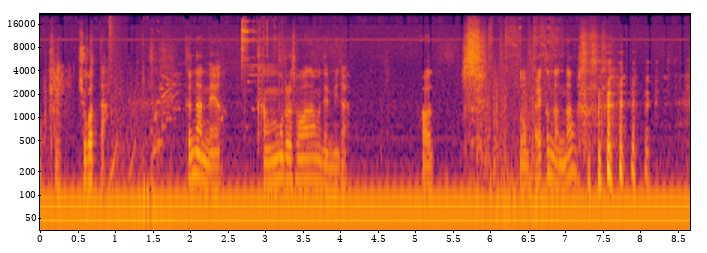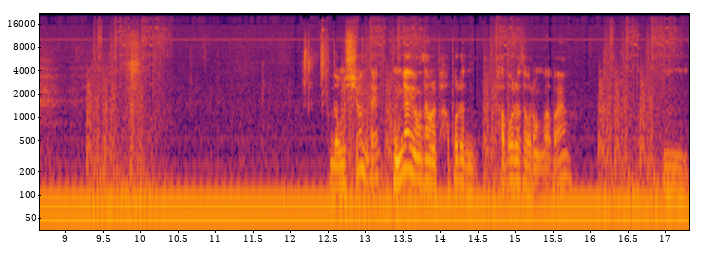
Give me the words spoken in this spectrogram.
오케이 죽었다. 끝났네요. 강물을 소환하면 됩니다. 아 너무 빨리 끝났나? 너무 쉬운데? 공략 영상을 봐버려, 봐버려서 그런가 봐요 음.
